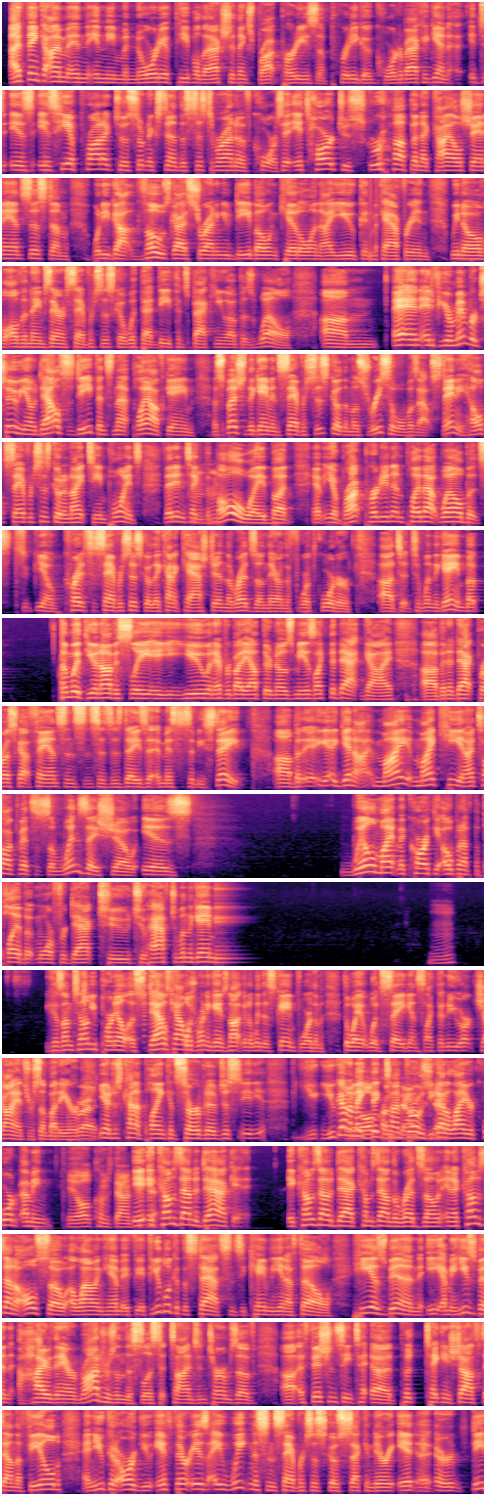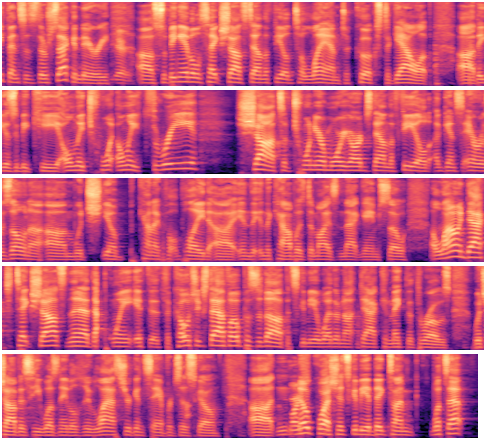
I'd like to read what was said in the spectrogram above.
I think I'm in in the minority of people that actually thinks Brock Purdy's a pretty good quarterback. Again, it, is is he a product to a certain extent of the system around him? Of course, it, it's hard to screw up in a Kyle Shanahan system when you've got those guys surrounding you, Deebo and Kittle and Aiyuk and McCaffrey, and we know all, all the names there in San Francisco with that defense backing you up as well. Um, and, and if you remember too, you know Dallas's defense in that playoff game, especially the game in San Francisco, the most recent one was outstanding. Held San Francisco to 19 points. They didn't take mm-hmm. the ball away, but you know Brock Purdy didn't play that well. But you know credits to San Francisco, they kind of cashed in the red zone there in the fourth quarter uh, to, to win the game. But I'm with you, and obviously you and everybody out there knows me as like the Dak guy. Uh, been a Dak Prescott fan since since his days at Mississippi State. Uh, but again, I, my my key, and I talked about this on Wednesday's show, is will Mike McCarthy open up the playbook more for Dak to to have to win the game? Mm-hmm. Because I'm telling you, Parnell, a Dallas Cowboys running game is not going to win this game for them the way it would say against like the New York Giants or somebody, or right. you know, just kind of playing conservative. Just you, you got to make big time throws. You got to allow your quarter. I mean, it all comes down. to It, it comes down to Dak. It comes down to Dak, comes down to the red zone, and it comes down to also allowing him. If, if you look at the stats since he came to the NFL, he has been. He, I mean, he's been higher than Aaron Rodgers on this list at times in terms of uh, efficiency, t- uh, put, taking shots down the field. And you could argue if there is a weakness in San Francisco's secondary, it uh, or defense is their secondary. Yeah. Uh, so being able to take shots down the field to Lamb, to Cooks, to Gallup, uh, I think is gonna be key. Only tw- only three shots of 20 or more yards down the field against Arizona, um, which you know kind of pl- played uh, in the in the Cowboys' demise in that game. So allowing Dak to take shots, and then at that point, if the, if the coaching staff opens it up, it's gonna be a whether or not Dak can make the throws, which obviously he wasn't able to do last year against San Francisco. Uh, n- no question, it's gonna be a big time. What's that?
